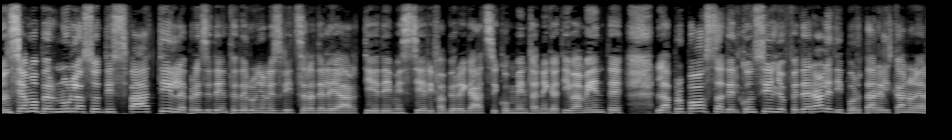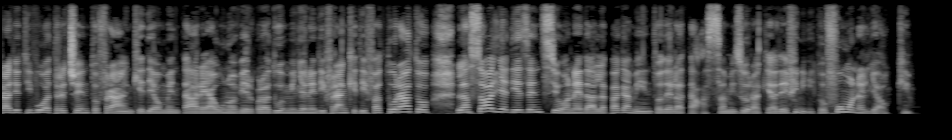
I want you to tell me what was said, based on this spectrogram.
Non siamo per nulla soddisfatti. Il presidente dell'Unione Svizzera delle Arti e dei Mestieri, Fabio Regazzi, commenta negativamente la proposta del Consiglio federale di portare il canone radio TV a 300 franchi e di aumentare a 1,2 milioni di franchi di fatturato la soglia di esenzione dal pagamento della tassa, misura che ha definito fumo negli occhi.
